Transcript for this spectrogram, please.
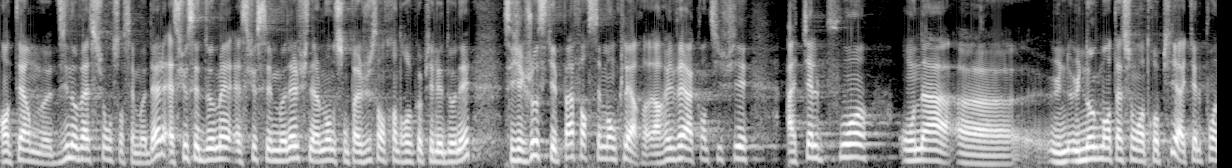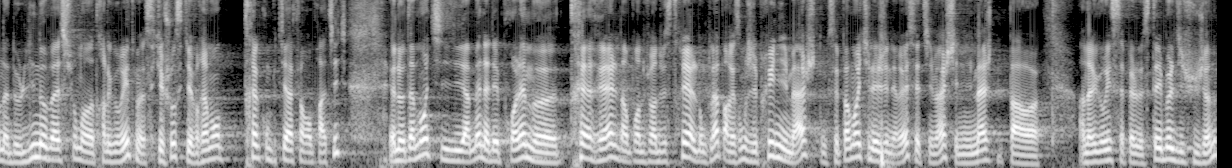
en termes d'innovation sur ces modèles. Est-ce que ces, est que ces modèles finalement ne sont pas juste en train de recopier les données? C'est quelque chose qui n'est pas forcément clair. Arriver à quantifier à quel point on a euh, une, augmentation d'entropie, à quel point on a de l'innovation dans notre algorithme, c'est quelque chose qui est vraiment très compliqué à faire en pratique, et notamment qui amène à des problèmes euh, très réels d'un point de vue industriel. Donc là, par exemple, j'ai pris une image, donc c'est pas moi qui l'ai générée, cette image, c'est une image par un algorithme qui s'appelle le Stable Diffusion.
